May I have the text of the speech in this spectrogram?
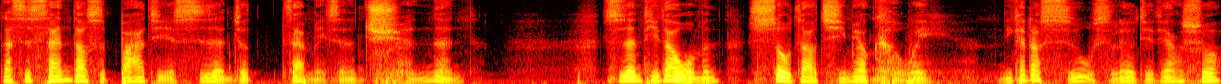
那是三到十八节，诗人就赞美神的全能。诗人提到我们受造奇妙可畏。你看到十五、十六节这样说：“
